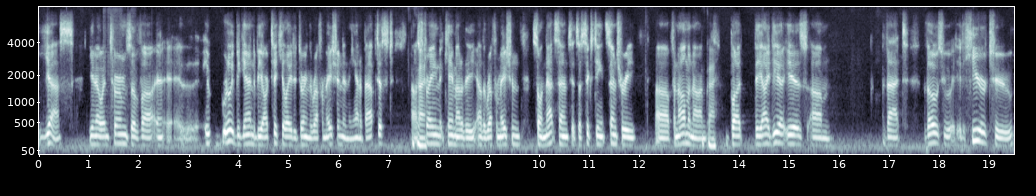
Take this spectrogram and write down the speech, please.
yes. You know, in terms of uh, it really began to be articulated during the Reformation in the Anabaptist uh, Okay. strain that came out of the out of the Reformation. So in that sense, it's a 16th century uh, phenomenon. okay But the idea is um, that those who adhere to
